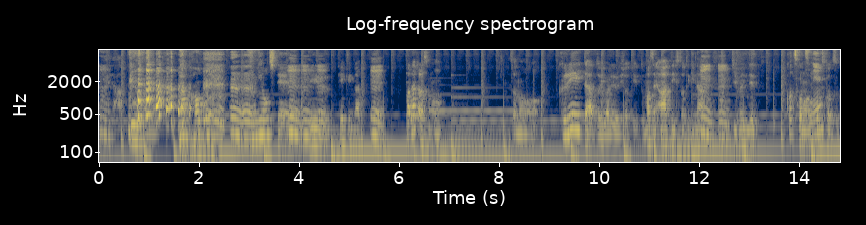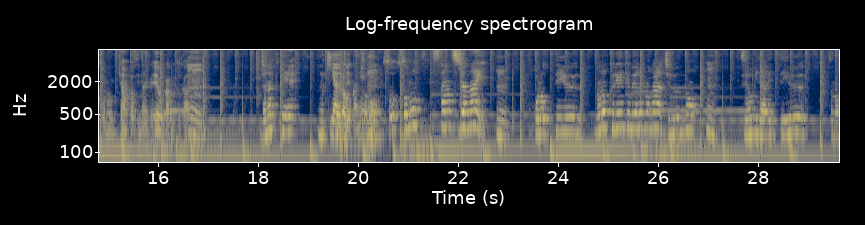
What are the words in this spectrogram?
うんこれだっていうのがね、なんか本当にうんうん腑に落ちてっていう経験があって、うんまあ、だからそのそのクリエイターと言われる人っていうとまさにアーティスト的な、うんうん。自分でコツココツね。ツコツこのキャンパスに何か絵を描くとか、うじゃなくてん向き合うというかね。そのそそのスタンスじゃないところっていうののクリエイティブやるのが自分のうん。強みでありっていうその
